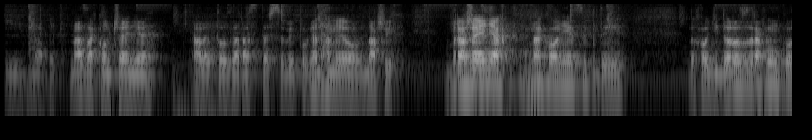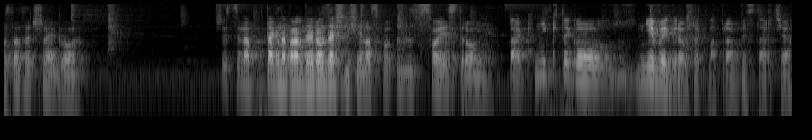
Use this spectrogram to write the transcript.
i nawet na zakończenie, ale to zaraz też sobie pogadamy o naszych wrażeniach na koniec, gdy dochodzi do rozrachunku ostatecznego. Wszyscy na, tak naprawdę rozeszli się na swo, swoje strony. Tak, nikt tego nie wygrał tak naprawdę starcia.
